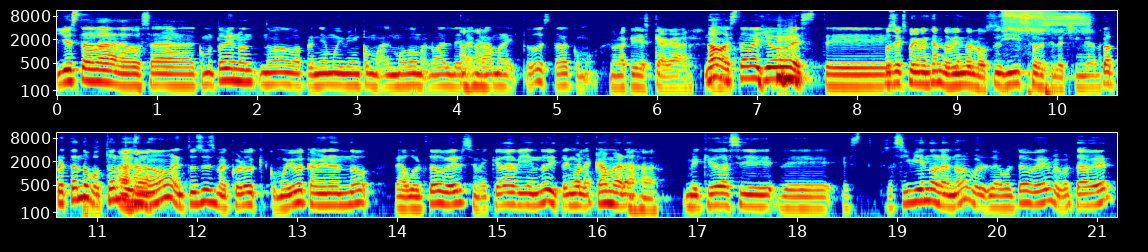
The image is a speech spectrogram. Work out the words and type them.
Y yo estaba, o sea, como todavía no, no aprendía muy bien como al modo manual de la cámara y todo, estaba como. No la querías cagar. No, estaba yo, este. Pues experimentando, viendo los pues, y la chingada. Apretando botones, ¿no? Entonces me acuerdo que como iba caminando, la vuelto a ver, se me queda viendo y tengo la cámara. Ajá. Me quedo así de, este, pues así viéndola, ¿no? La volteo a ver, me volteo a ver,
